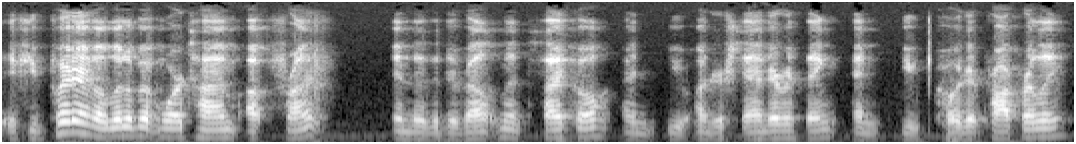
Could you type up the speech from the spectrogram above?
if you put in a little bit more time up front into the development cycle and you understand everything and you code it properly,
